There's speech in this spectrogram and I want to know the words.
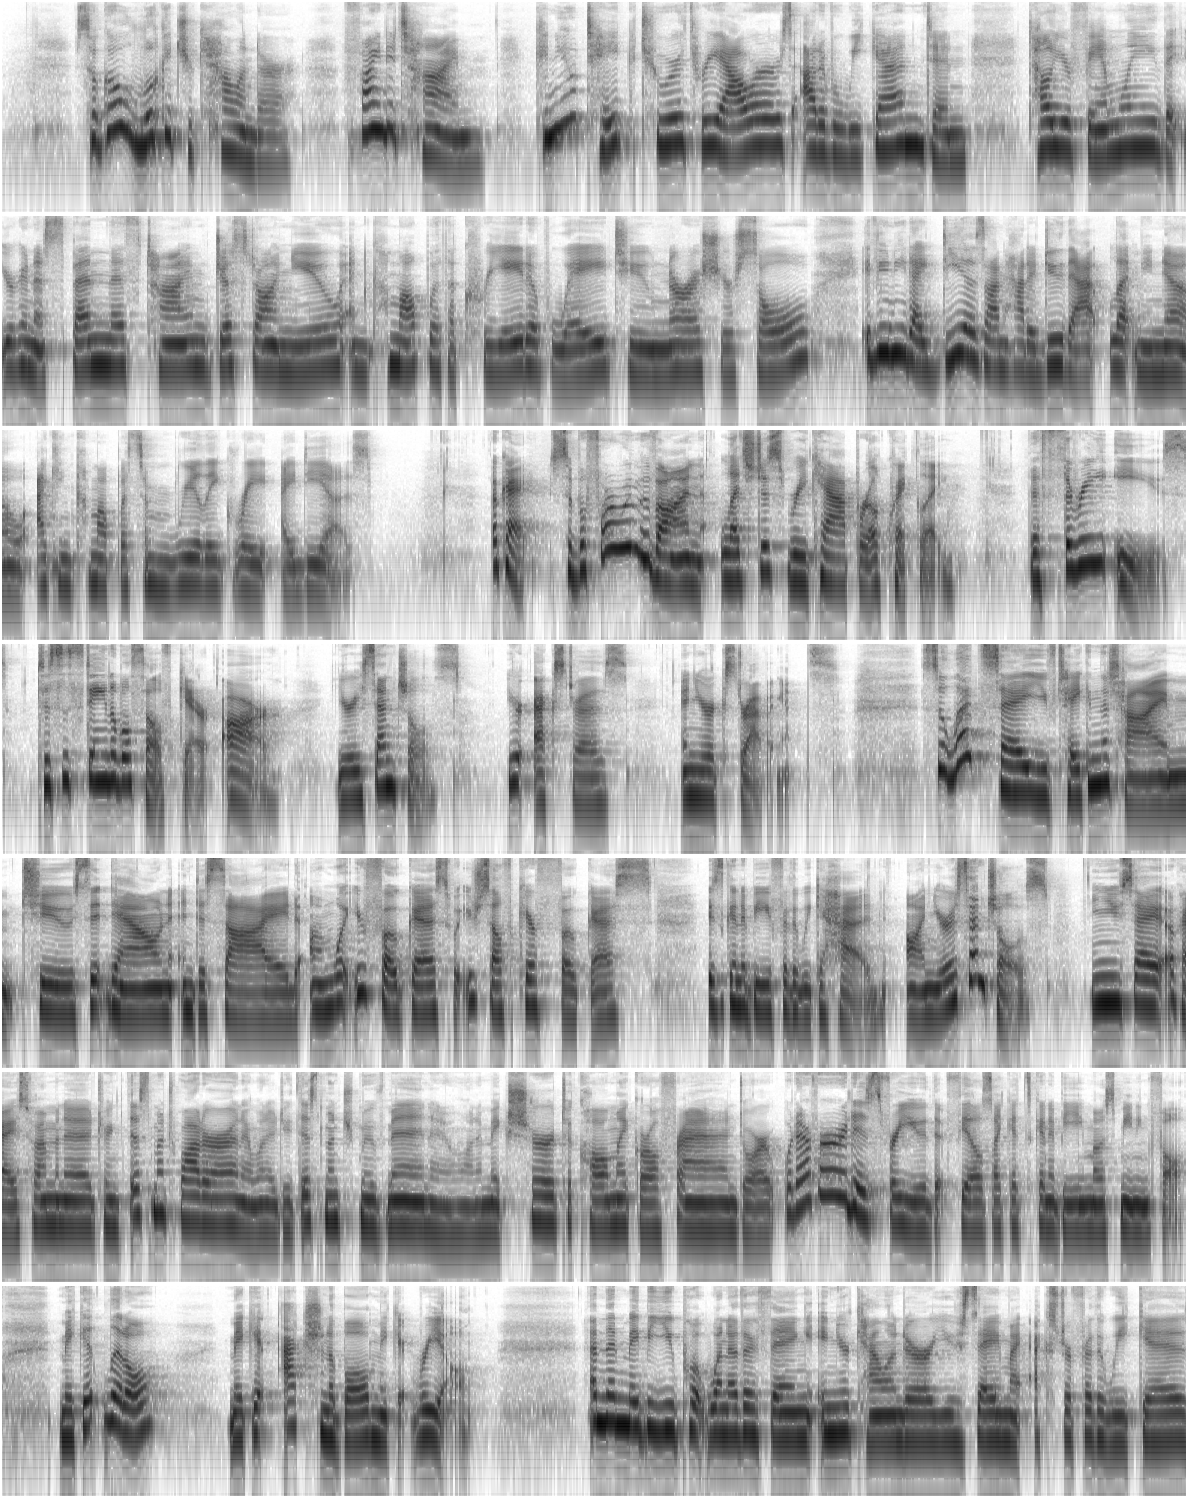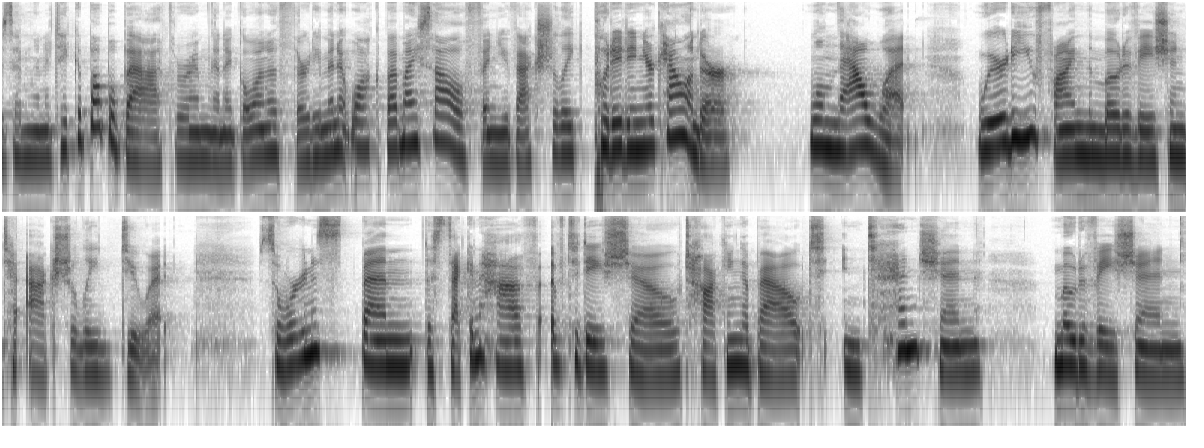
So go look at your calendar, find a time. Can you take two or three hours out of a weekend and Tell your family that you're going to spend this time just on you and come up with a creative way to nourish your soul. If you need ideas on how to do that, let me know. I can come up with some really great ideas. Okay, so before we move on, let's just recap real quickly. The three E's to sustainable self care are your essentials, your extras, and your extravagance. So let's say you've taken the time to sit down and decide on what your focus, what your self care focus is going to be for the week ahead on your essentials. And you say, okay, so I'm going to drink this much water and I want to do this much movement and I want to make sure to call my girlfriend or whatever it is for you that feels like it's going to be most meaningful. Make it little, make it actionable, make it real. And then maybe you put one other thing in your calendar. You say, My extra for the week is I'm going to take a bubble bath or I'm going to go on a 30 minute walk by myself. And you've actually put it in your calendar. Well, now what? Where do you find the motivation to actually do it? So, we're going to spend the second half of today's show talking about intention, motivation,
